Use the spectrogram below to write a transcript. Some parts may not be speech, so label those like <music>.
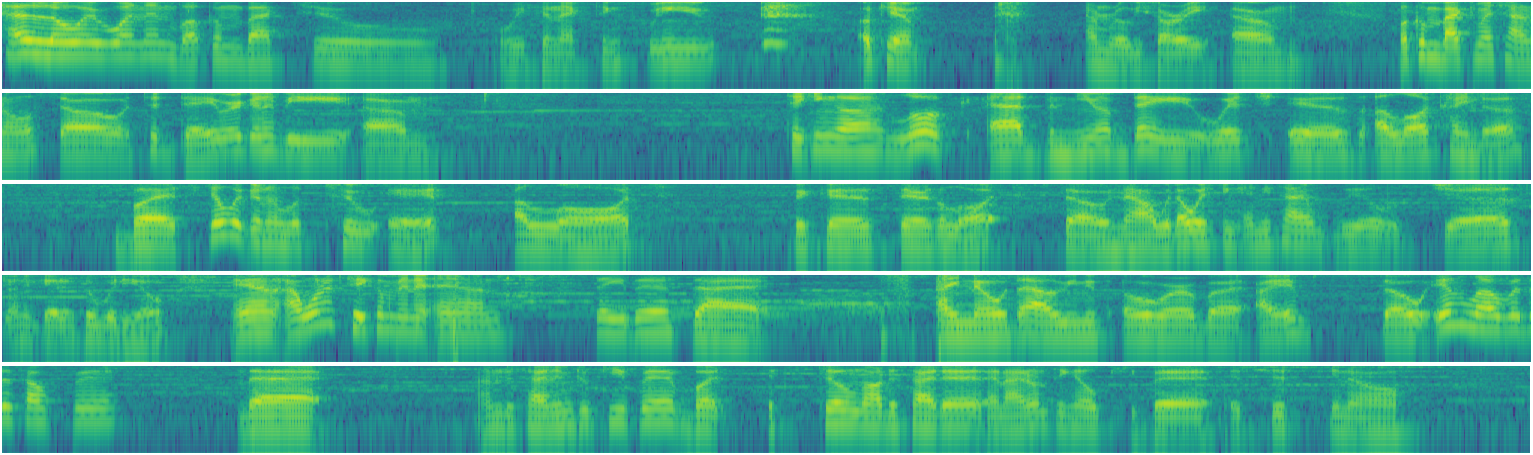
Hello everyone and welcome back to reconnecting screen. okay, <laughs> I'm really sorry. Um, welcome back to my channel. So today we're gonna be um taking a look at the new update, which is a lot kind of, but still we're gonna look to it a lot because there's a lot. So now without wasting any time, we'll just gonna get into the video. And I want to take a minute and say this that I know the Halloween is over, but I am so in love with this outfit that I'm deciding to keep it, but it's still not decided and I don't think I'll keep it. It's just, you know,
